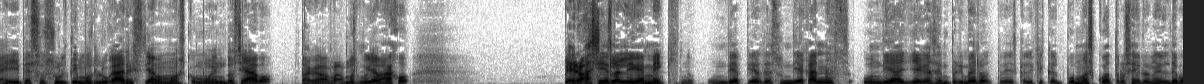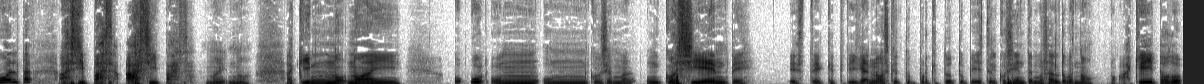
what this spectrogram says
ahí, de esos últimos lugares. Ya vamos como en doceavo. Vamos muy abajo. Pero así es la Liga MX, ¿no? Un día pierdes, un día ganas, un día llegas en primero, te descalifica el Pumas 4-0 en el de vuelta. Así pasa, así pasa. No, no, aquí no, no hay un, un, ¿cómo se llama? Un cociente este, que te diga, no, es que tú, porque tú, tú pidiste el cociente más alto, pues no, aquí todo,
